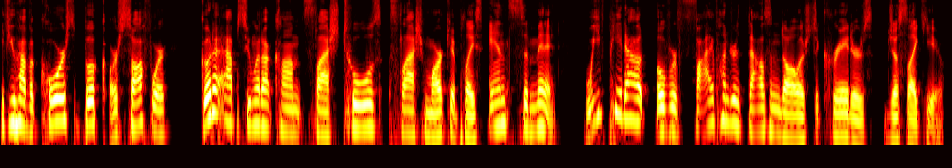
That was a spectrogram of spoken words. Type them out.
if you have a course, book, or software, go to appsumo.com slash tools slash marketplace and submit it. We've paid out over $500,000 to creators just like you.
